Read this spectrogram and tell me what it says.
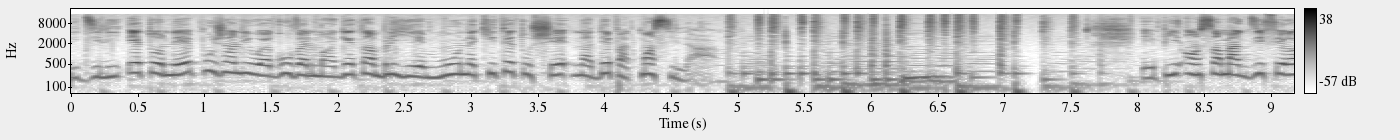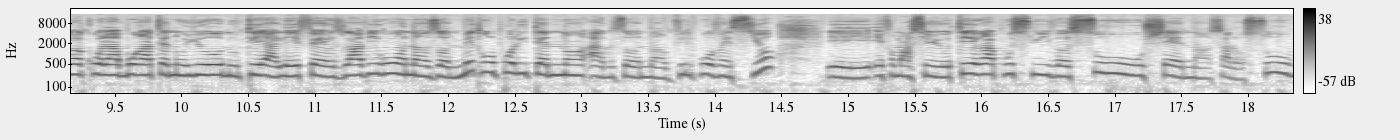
Il dit étonné pour Jean-Louis gouvernement a oublié moun qui était touché dans le département là. Et puis, ensemble avec différents collaborateurs, nous sommes allés faire l'aviron dans la zone métropolitaine et la zone ville provinciale. Et l'information est poursuivre sous chaîne, alors sous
